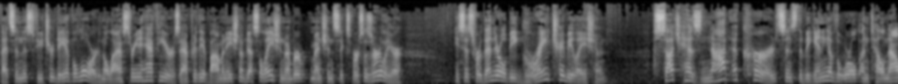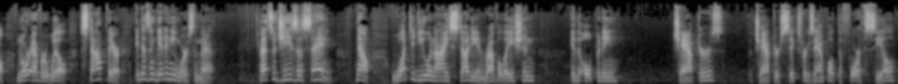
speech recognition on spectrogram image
that's in this future day of the Lord in the last three and a half years after the abomination of desolation. Remember, mentioned six verses earlier. He says, For then there will be great tribulation. Such has not occurred since the beginning of the world until now, nor ever will. Stop there. It doesn't get any worse than that. That's what Jesus is saying. Now, what did you and I study in Revelation in the opening chapters? Chapter 6, for example, at the fourth seal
